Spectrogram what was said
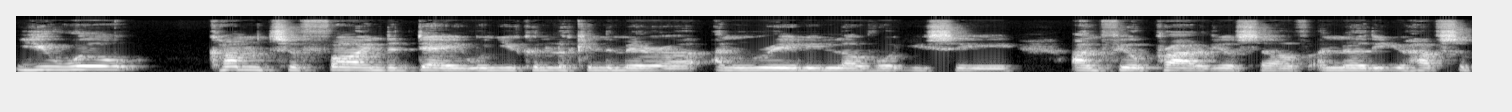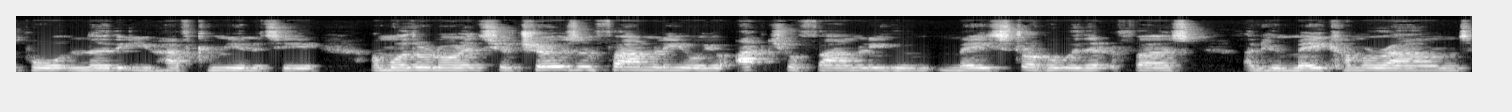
you will come to find a day when you can look in the mirror and really love what you see and feel proud of yourself and know that you have support and know that you have community. And whether or not it's your chosen family or your actual family who may struggle with it at first and who may come around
